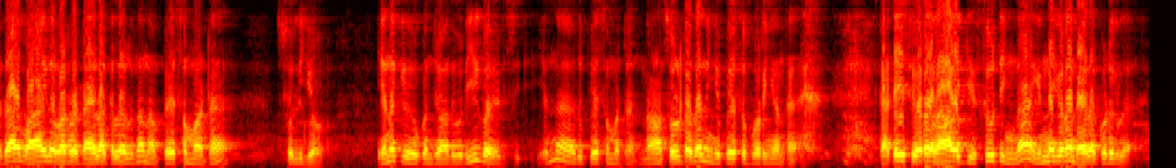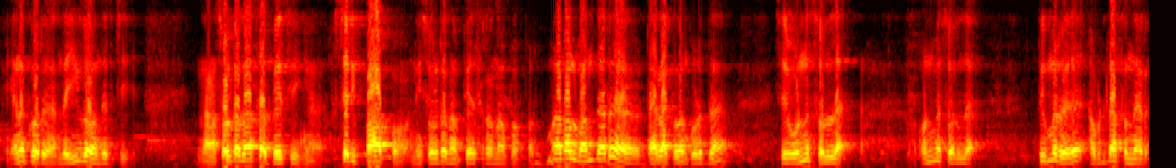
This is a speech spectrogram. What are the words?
எதாவது வாயில் வர்ற டைலாக்லாம் இருந்தால் நான் பேச மாட்டேன். சொல்லிக்கோ. எனக்கு கொஞ்சம் அது ஒரு ஈகோ ஆயிடுச்சு. என்ன அது பேச மாட்டேன்? நான் சொல்கிறதா நீங்கள் பேச போகிறீங்கன்னு கடைசி வர நாளைக்கு ஷூட்டிங்னா இன்றைக்கி தான் டைலாக் கொடுக்கல. எனக்கு ஒரு அந்த ஈகோ வந்துருச்சு. நான் சொல்கிறதா சார் பேசுவீங்க? சரி பார்ப்போம். நீ சொல்கிற நான் பேசுகிறேன்னா பார்ப்போம். மறுநாள் வந்தார் டைலாக்லாம் கொடுத்தேன். சரி ஒன்றும் சொல்ல. ஒன்றுமே சொல்ல. திமிரு அப்படி தான் சொன்னார்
